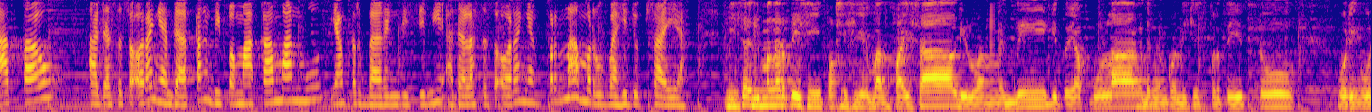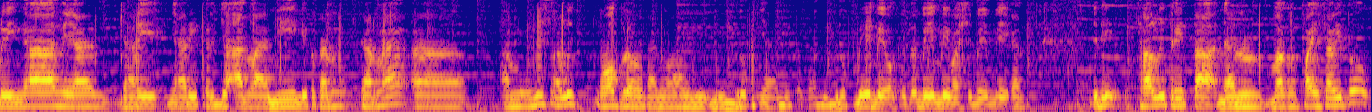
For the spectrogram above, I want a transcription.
atau ada seseorang yang datang di pemakamanmu yang terbaring di sini adalah seseorang yang pernah merubah hidup saya bisa dimengerti sih posisinya Bang Faisal di luar negeri gitu ya pulang dengan kondisi seperti itu uring-uringan ya nyari nyari kerjaan lagi gitu kan karena uh, Ami ini selalu ngobrol kan orang di, di grupnya gitu kan di grup BB waktu itu BB masih BB kan. Jadi selalu cerita dan Bang Faisal itu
